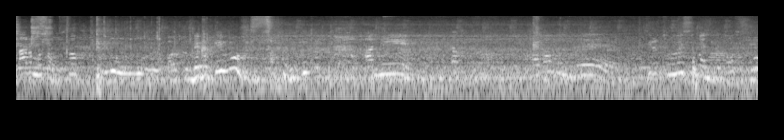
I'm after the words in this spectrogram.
다른 것도 없어? 내가 끼고. 아니, 딱 밟았는데 뒤로 도는 순간 버스가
